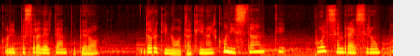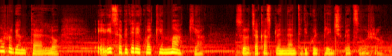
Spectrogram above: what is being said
Con il passare del tempo, però, Dorothy nota che in alcuni istanti Paul sembra essere un po' arrogantello e inizia a vedere qualche macchia sulla giacca splendente di quel principe azzurro.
